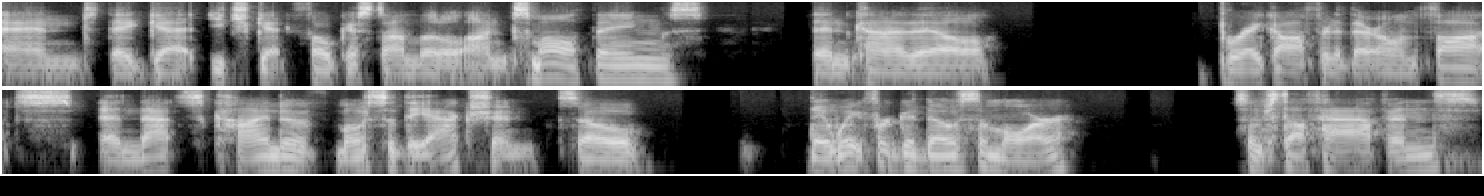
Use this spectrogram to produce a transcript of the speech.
And they get each get focused on little on small things. Then kind of they'll break off into their own thoughts. And that's kind of most of the action. So they wait for godot some more. Some stuff happens.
